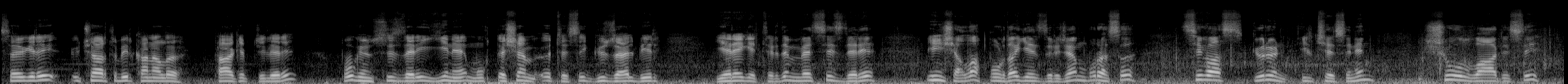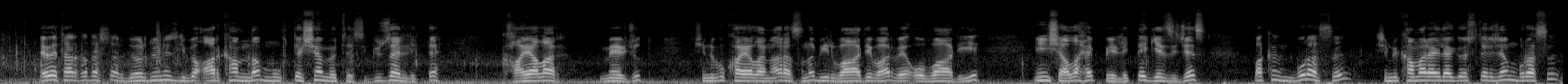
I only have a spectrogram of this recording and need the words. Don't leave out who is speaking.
Speaker 1: Sevgili 3 artı 1 kanalı takipçileri bugün sizleri yine muhteşem ötesi güzel bir yere getirdim ve sizleri inşallah burada gezdireceğim. Burası Sivas Gürün ilçesinin Şuul Vadisi. Evet arkadaşlar gördüğünüz gibi arkamda muhteşem ötesi güzellikte kayalar mevcut. Şimdi bu kayaların arasında bir vadi var ve o vadiyi inşallah hep birlikte gezeceğiz. Bakın burası şimdi kamerayla göstereceğim. Burası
